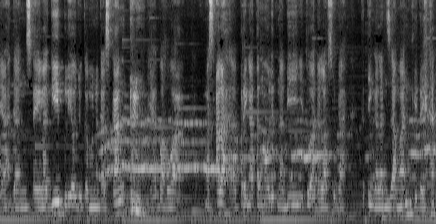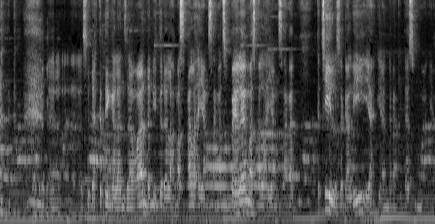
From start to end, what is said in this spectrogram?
ya. Dan sekali lagi beliau juga menegaskan ya bahwa masalah eh, peringatan Maulid Nabi itu adalah sudah ketinggalan zaman gitu ya uh, sudah ketinggalan zaman dan itu adalah masalah yang sangat sepele masalah yang sangat kecil sekali ya di antara kita semuanya.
